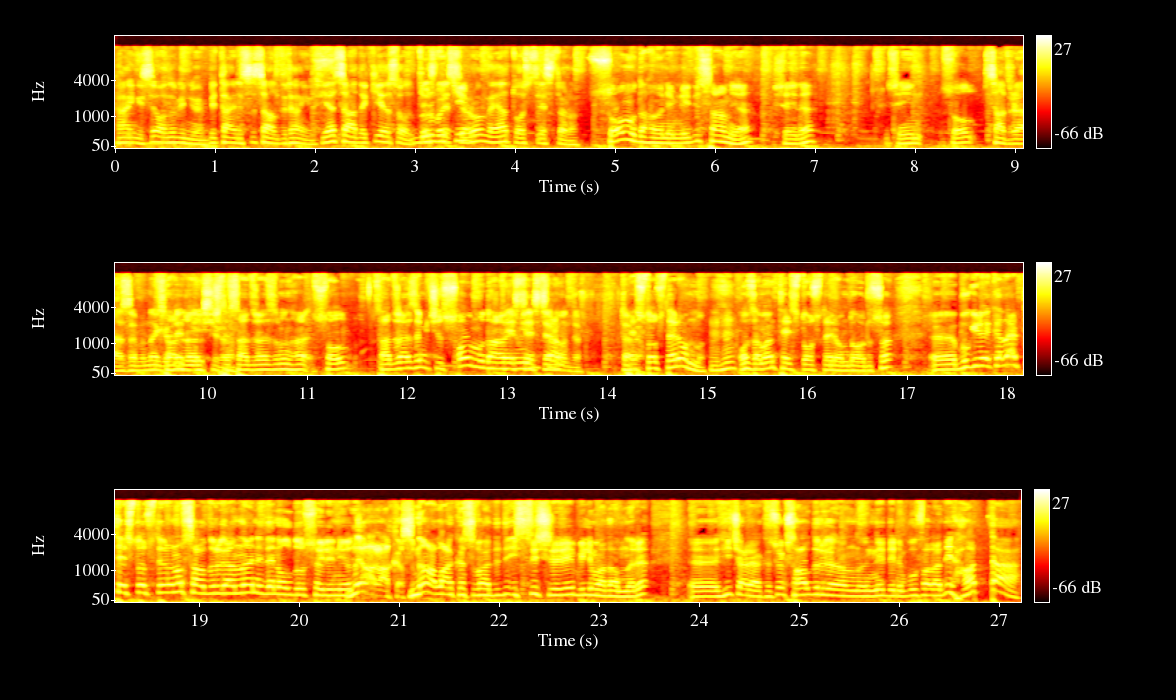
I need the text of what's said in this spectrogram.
Hangisi onu bilmiyorum. Bir tanesi saldırı hangisi? Ya sağdaki ya sol. Dur testosteron veya testosteron. Sol mu daha önemliydi sağ mı ya? Şeyde. Şeyin sol Sadrazamına göre sadra, değişir işte o. sadrazamın ha- sol sadrazam için sol mu daha mı? Testosterondur. Tabii. Testosteron mu? O zaman testosteron doğrusu. Ee, bugüne kadar testosteronun saldırganlığa neden olduğu söyleniyordu. Ne alakası Ne alakası var dedi İsviçreli bilim adamları. Ee, hiç alakası yok. Saldırganlığın nedeni bu falan değil. Hatta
